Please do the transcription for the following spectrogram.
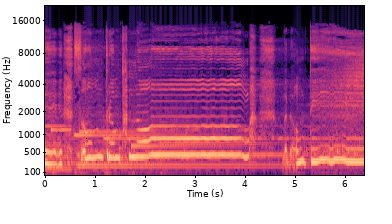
ទេសូមត្រឹមថ្នមម្ដងទៀត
